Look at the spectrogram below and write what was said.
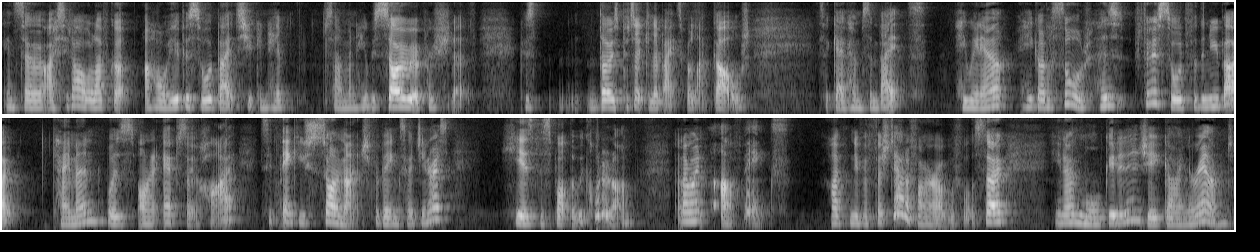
And so I said, oh, well, I've got a whole heap of sword baits. You can have some. And he was so appreciative because those particular baits were like gold. So gave him some baits. He went out, he got a sword, his first sword for the new boat. Came in, was on an absolute high. Said, Thank you so much for being so generous. Here's the spot that we caught it on. And I went, Oh, thanks. I've never fished out a whangaroa before. So, you know, more good energy going around.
